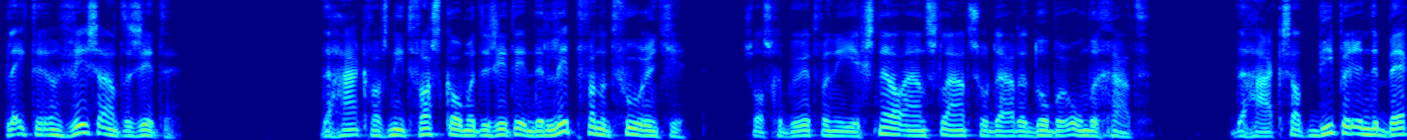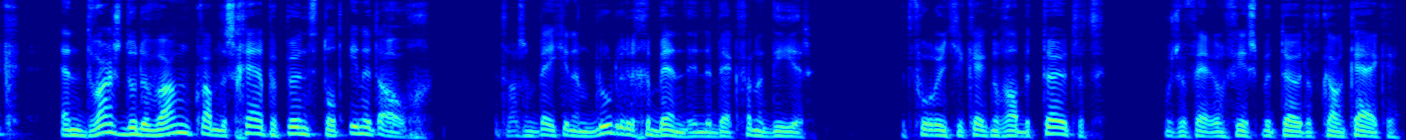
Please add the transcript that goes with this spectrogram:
Bleek er een vis aan te zitten. De haak was niet vast komen te zitten in de lip van het voerentje, zoals gebeurt wanneer je snel aanslaat zodra de dobber ondergaat. De haak zat dieper in de bek en dwars door de wang kwam de scherpe punt tot in het oog. Het was een beetje een bloederige bende in de bek van het dier. Het voerentje keek nogal beteuterd, voor zover een vis beteuterd kan kijken.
